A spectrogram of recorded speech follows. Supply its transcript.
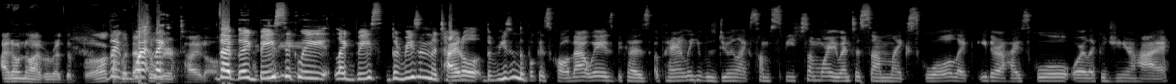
I don't know. I haven't read the book, Like, but that's what- a like, weird title. that like Agreed. basically like base the reason the title the reason the book is called that way is because apparently he was doing like some speech somewhere he went to some like school like either a high school or like a junior high and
